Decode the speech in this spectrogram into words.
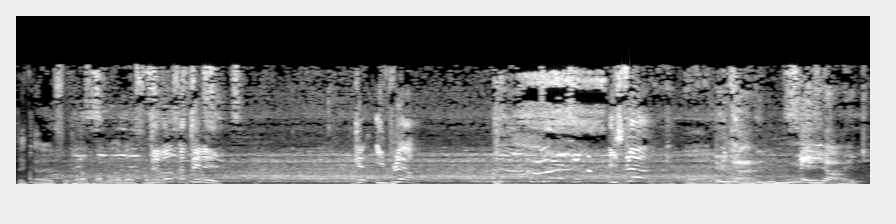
Putain, quand même, faut pas la prendre là-bas. Devant sa télé. Que- Il pleure. Il pleure. Putain, t'es le meilleur, mec.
